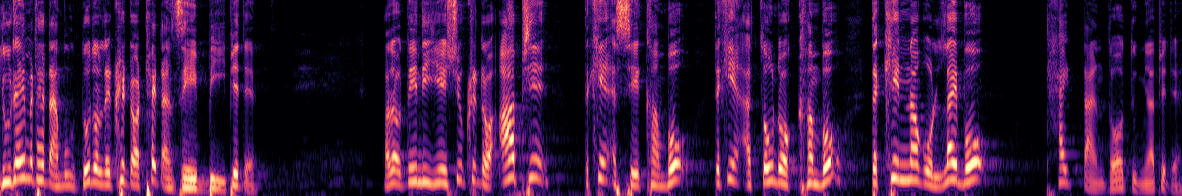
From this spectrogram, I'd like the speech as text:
လူတိုင်းမထိုက်တန်ဘူးတိုးတော်လေခရစ်တော်ထိုက်တန်စေပြီဖြစ်တယ်။ဒါကြောင့်တင်းဒီယေရှုခရစ်တော်အားဖြင့်သခင်အစေခံဖို့သခင်အသုံးတော်ခံဖို့သခင်နောက်ကိုလိုက်ဖို့ထိုက်တန်တော်သူများဖြစ်တယ်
